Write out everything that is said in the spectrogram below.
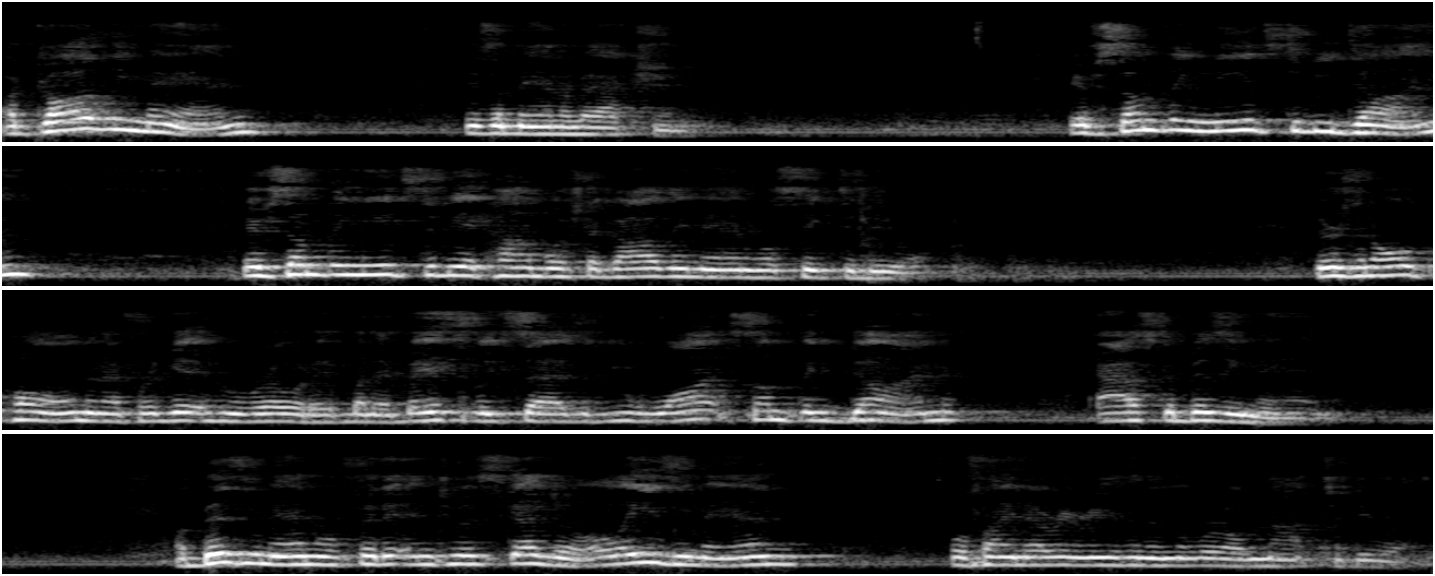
A godly man is a man of action. If something needs to be done, if something needs to be accomplished, a godly man will seek to do it. There's an old poem, and I forget who wrote it, but it basically says if you want something done, ask a busy man. A busy man will fit it into his schedule. A lazy man will find every reason in the world not to do it.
